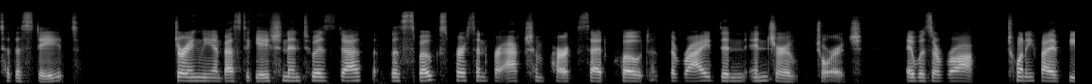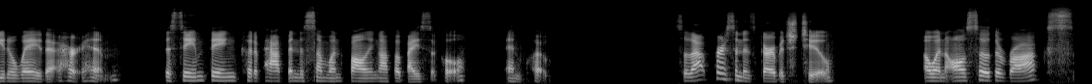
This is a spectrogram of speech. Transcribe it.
to the state. During the investigation into his death, the spokesperson for Action Park said, quote, "The ride didn't injure George. It was a rock 25 feet away that hurt him. The same thing could have happened to someone falling off a bicycle." End quote. So that person is garbage too. Oh, and also the rocks.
